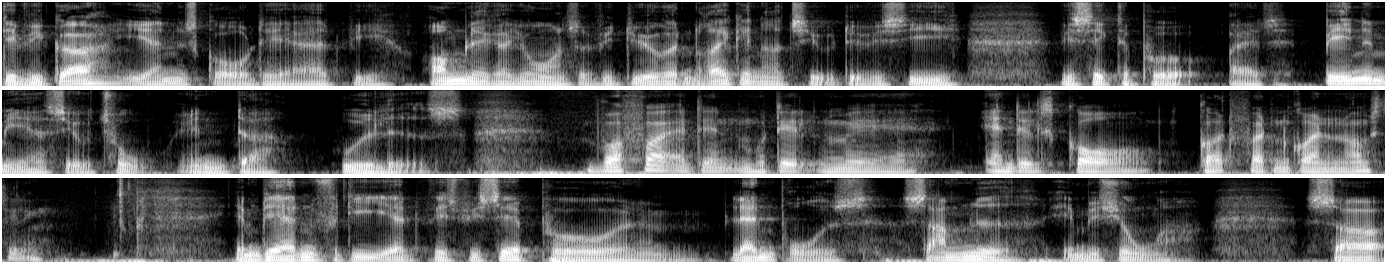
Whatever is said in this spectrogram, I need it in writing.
det vi gør i Andesgård, det er, at vi omlægger jorden, så vi dyrker den regenerativt. Det vil sige, vi sigter på at binde mere CO2, end der udledes. Hvorfor er den model med andelsgård godt for den grønne omstilling? Jamen det er den, fordi at hvis vi ser på øh, landbrugets samlede emissioner, så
